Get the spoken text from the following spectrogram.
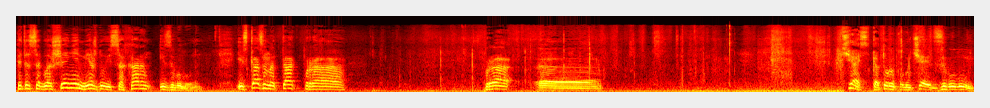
Это соглашение между Исахаром и Завулуном. И сказано так про, про э, часть, которую получает Завулун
